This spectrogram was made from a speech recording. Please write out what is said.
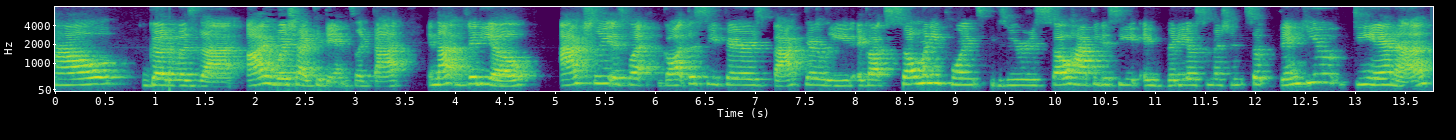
How good was that? I wish I could dance like that. And that video actually is what got the Seafarers back their lead. It got so many points because we were just so happy to see a video submission. So thank you, Deanna.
